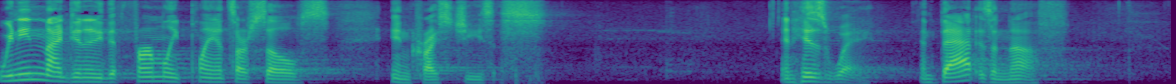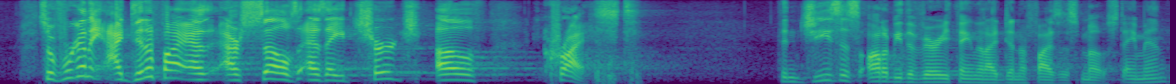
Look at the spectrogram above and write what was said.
We need an identity that firmly plants ourselves in Christ Jesus and His way, and that is enough. So, if we're going to identify as ourselves as a church of Christ, then Jesus ought to be the very thing that identifies us most. Amen?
